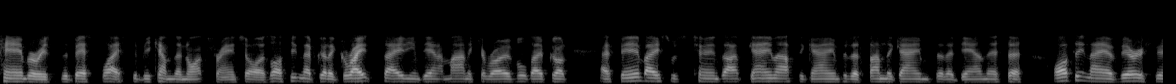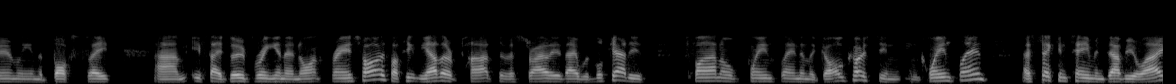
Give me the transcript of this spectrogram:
Canberra is the best place to become the ninth franchise. I think they've got a great stadium down at Manuka Oval. They've got a fan base which turns up game after game for the Thunder games that are down there. So I think they are very firmly in the box seat. Um, if they do bring in a ninth franchise, I think the other parts of Australia they would look at is final Queensland and the Gold Coast in, in Queensland, a second team in WA,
